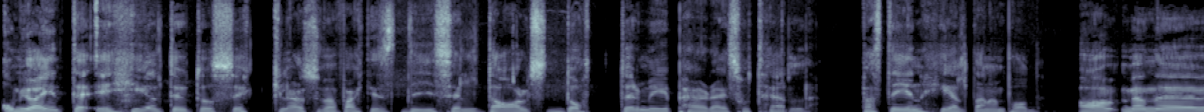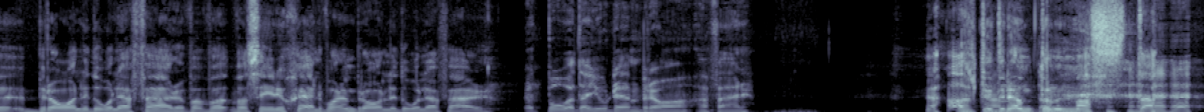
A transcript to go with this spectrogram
Om jag inte är helt ute och cyklar så var faktiskt Diesel Dahls dotter med i Paradise Hotel. Fast det är en helt annan podd. Ja, men eh, bra eller dålig affär? Vad, vad, vad säger du själv? Var det en bra eller dålig affär? Att båda gjorde en bra affär. Jag har alltid han- drömt om en Mazda.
